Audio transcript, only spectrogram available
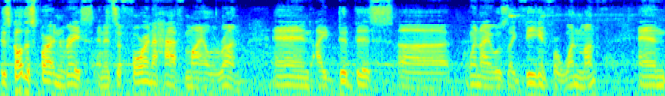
it's called the Spartan race, and it's a four and a half mile run. And I did this uh, when I was like vegan for one month, and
